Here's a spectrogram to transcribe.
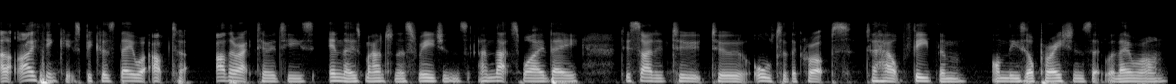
And I think it's because they were up to other activities in those mountainous regions, and that's why they decided to, to alter the crops to help feed them on these operations that they were on.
